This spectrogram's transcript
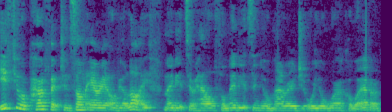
if you're perfect in some area of your life maybe it's your health or maybe it's in your marriage or your work or whatever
